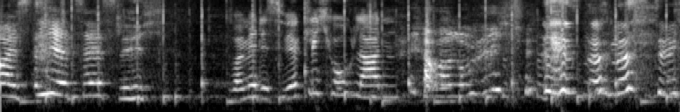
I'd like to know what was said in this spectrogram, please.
Boah, ist die jetzt hässlich. Wollen wir das wirklich hochladen? Ja, warum nicht? Das ist doch lustig.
